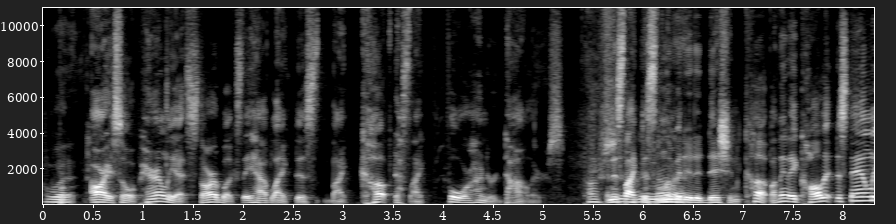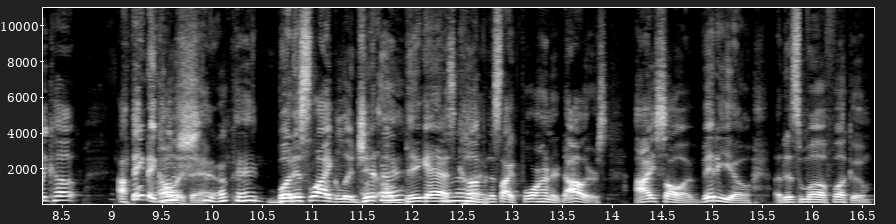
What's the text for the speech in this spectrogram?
what? All right, so apparently at Starbucks they have like this like cup that's like four hundred dollars, Oh, and shit, it's like this limited that. edition cup. I think they call it the Stanley Cup. I think they call Oh, it shit, that. okay. But it's like legit a big ass cup, that. and it's like four hundred dollars. I saw a video of this motherfucker.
